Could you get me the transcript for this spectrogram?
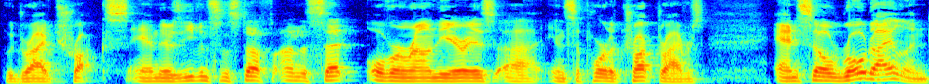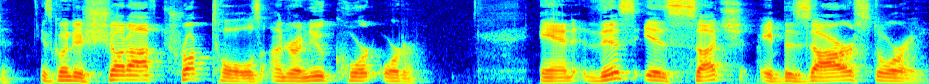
who drive trucks. And there's even some stuff on the set over around the areas uh, in support of truck drivers. And so Rhode Island is going to shut off truck tolls under a new court order. And this is such a bizarre story.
